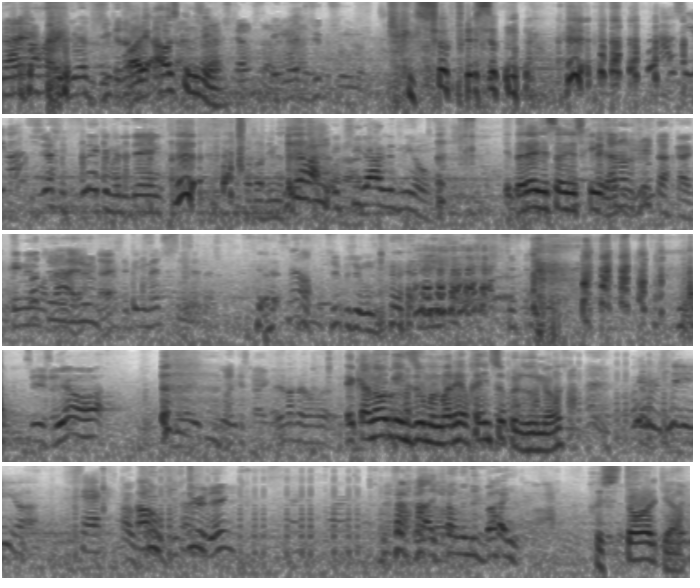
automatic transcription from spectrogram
Nee, wacht maar, ik ben even super. Had je alles kunnen zien? Ik ben even super zoomen. Super zoomen. Nou, zie je wat? Je zegt geen flikker met het ding. Ja, ik zie daar het niet op. Iedereen is zo Ga nieuwsgierig. naar de vliegtuig kijken. Kun je me helemaal draaien? Dan kun je die mensen zien zitten. Snel. Super zoom. Zie je ze? Ja hoor. Eens kijken. Ik kan ook inzoomen, maar ik heb geen superzoom, jongens. Zien, joh. Gek. Oh, goed, verstuur ding. ik kan er niet bij. Gestoord, ja.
